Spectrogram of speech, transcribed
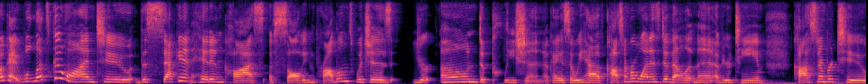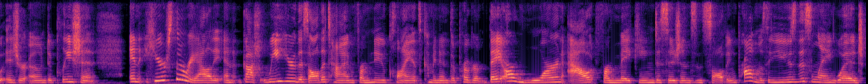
Okay, well, let's go on to the second hidden cost of solving problems, which is your own depletion. Okay, so we have cost number one is development of your team, cost number two is your own depletion. And here's the reality, and gosh, we hear this all the time from new clients coming into the program. They are worn out from making decisions and solving problems. They use this language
